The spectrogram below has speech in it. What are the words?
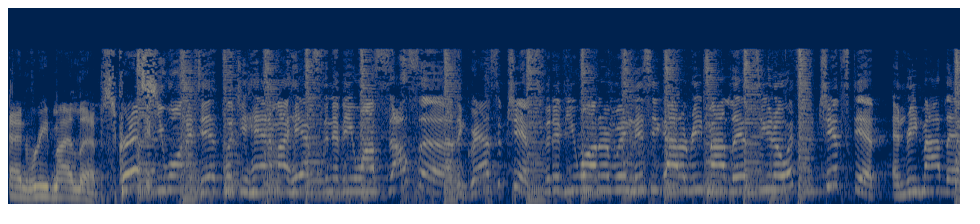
and read my lips. Chris? If you want to dip, put your hand on my hips. And if you want salsa, then grab some chips. But if you want to win this, you got to read my lips. You know it's chips dip and read my lips.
